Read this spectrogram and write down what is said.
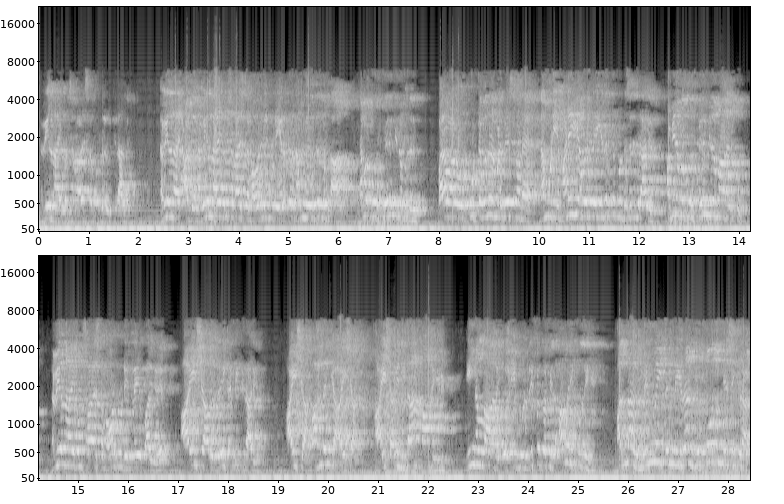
நவீன நாயகம் சல்லாஹம் அவர்கள் அல்லாஹ் மென்மை தன்மையை தான் எப்போதும் நேசிக்கிறார்.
